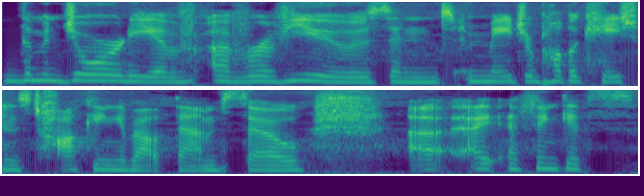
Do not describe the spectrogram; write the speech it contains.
the majority of, of reviews and major publications talking about them. So uh, I, I think it's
